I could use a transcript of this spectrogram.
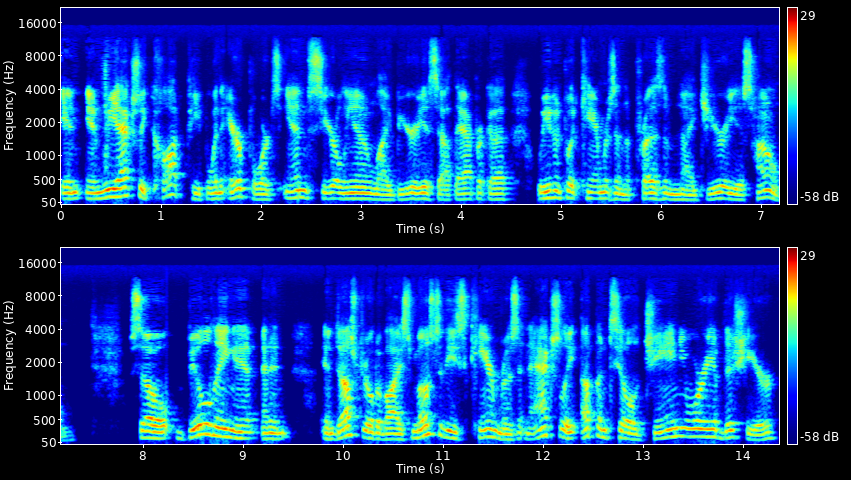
and, and we actually caught people in airports in Sierra Leone, Liberia, South Africa. We even put cameras in the president of Nigeria's home. So, building an, an industrial device, most of these cameras, and actually up until January of this year,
